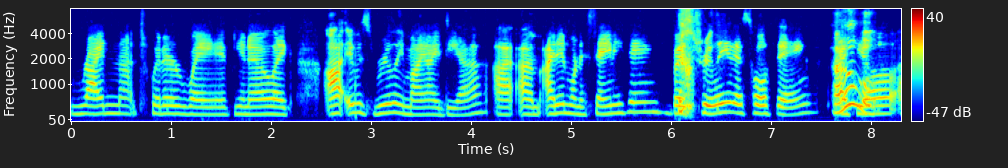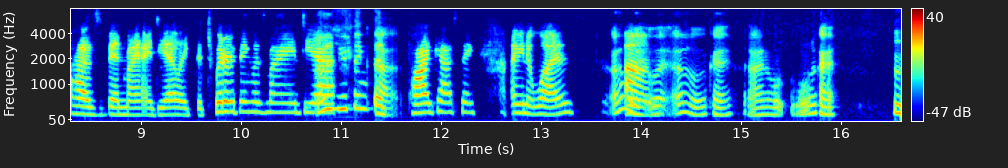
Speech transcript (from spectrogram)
riding that Twitter wave, you know, like uh, it was really my idea. I um I didn't want to say anything, but truly this whole thing oh. I feel has been my idea. Like the Twitter thing was my idea. Oh, you think the that podcast thing? I mean, it was. Oh, um, wait, oh, okay. I don't. Okay. Hmm.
